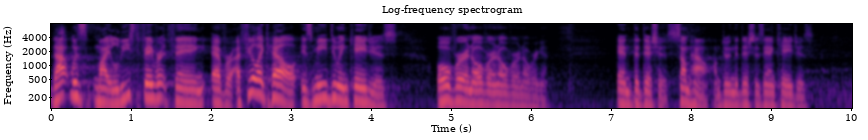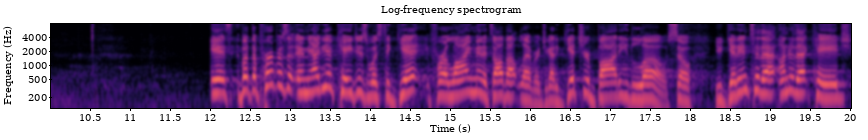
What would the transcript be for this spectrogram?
that was my least favorite thing ever. I feel like hell is me doing cages over and over and over and over again. And the dishes. Somehow, I'm doing the dishes and cages is but the purpose of, and the idea of cages was to get for alignment it's all about leverage you got to get your body low so you get into that under that cage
